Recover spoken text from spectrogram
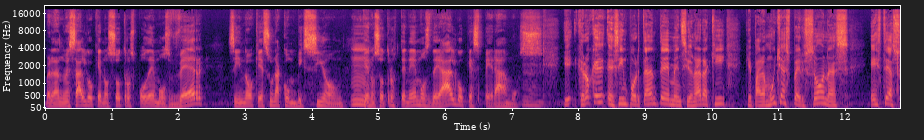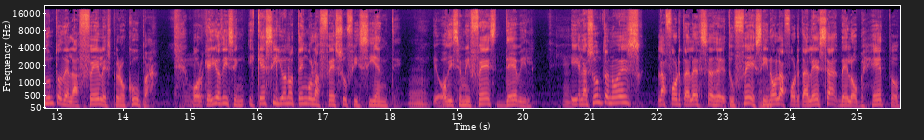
¿verdad? No es algo que nosotros podemos ver, sino que es una convicción Mm. que nosotros tenemos de algo que esperamos. Y creo que es importante mencionar aquí que para muchas personas este asunto de la fe les preocupa. Porque ellos dicen, ¿y qué si yo no tengo la fe suficiente? O dicen, mi fe es débil. Y el asunto no es la fortaleza de tu fe, sino la fortaleza del objeto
